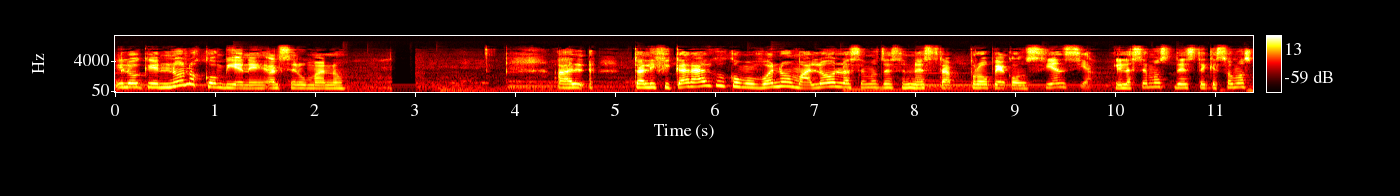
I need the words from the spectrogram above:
y lo que no nos conviene al ser humano. Al calificar algo como bueno o malo, lo hacemos desde nuestra propia conciencia y lo hacemos desde que somos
